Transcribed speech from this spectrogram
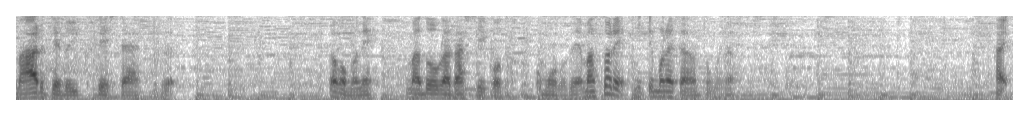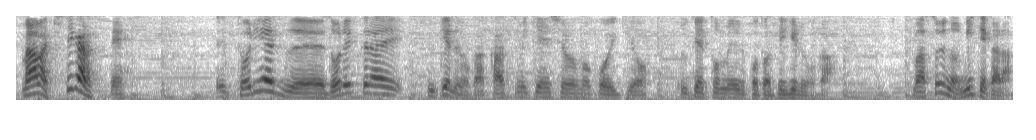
まあ、ある程度育成したやつ。とかもね、まあ、動画出していこうと思うので、まあ、それ見てもらえたらなと思います。はい。まあまあ、来てからですね。とりあえず、どれくらい受けるのか、霞ケンシロの攻撃を受け止めることができるのか。まあ、そういうのを見てから、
